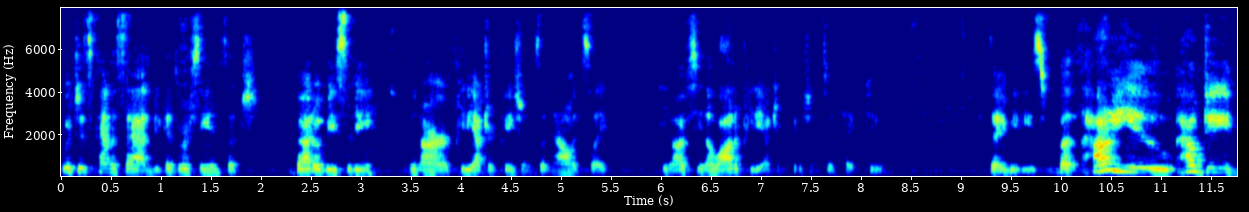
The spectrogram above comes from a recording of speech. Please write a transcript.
which is kind of sad because we're seeing such bad obesity in our pediatric patients that now it's like, you know, I've seen a lot of pediatric patients with type 2 diabetes. But how do you how do you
